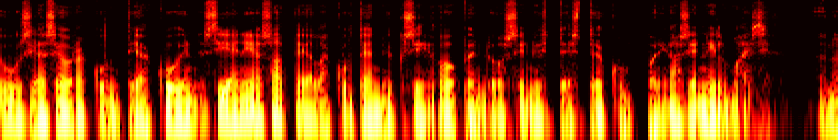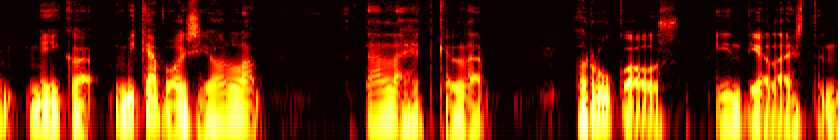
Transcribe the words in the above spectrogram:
uusia seurakuntia kuin sieniä sateella, kuten yksi Open Doorsin yhteistyökumppani asian ilmaisi. No, Miika, mikä voisi olla tällä hetkellä rukous intialaisten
